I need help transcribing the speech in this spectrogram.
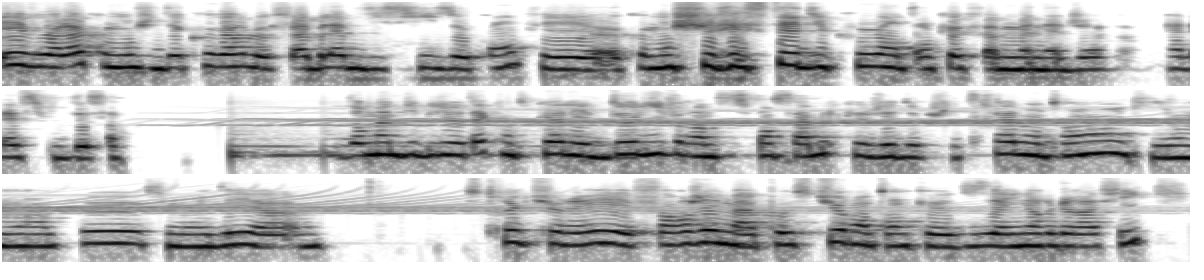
et voilà comment j'ai découvert le Fab Lab d'ici The Camp et euh, comment je suis restée du coup en tant que femme manager à la suite de ça. Dans ma bibliothèque, en tout cas, les deux livres indispensables que j'ai depuis très longtemps qui m'ont un peu, qui m'ont aidé à structurer et forger ma posture en tant que designer graphique.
